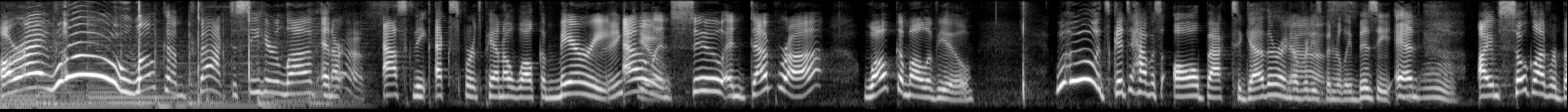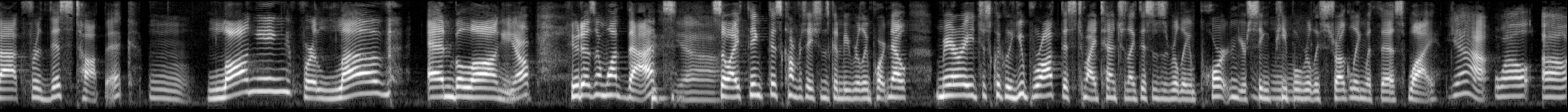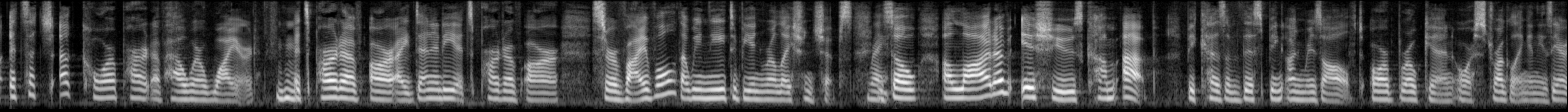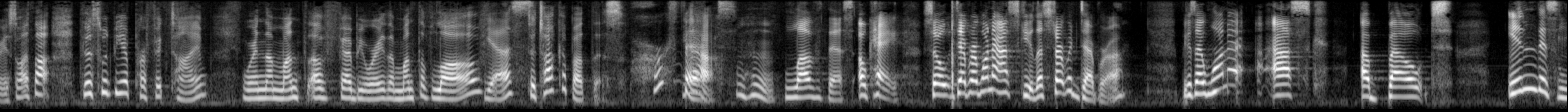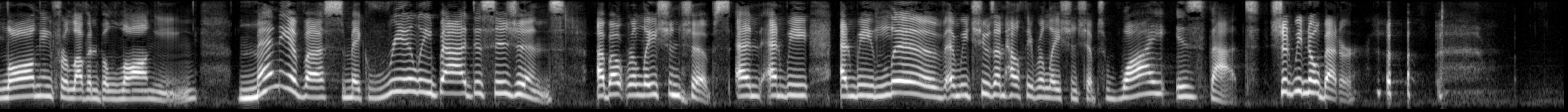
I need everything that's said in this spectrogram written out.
All right, woohoo! Welcome back to See Hear Love and our Yes. Ask the Experts panel. Welcome Mary, Thank Ellen, you. Sue, and Deborah. Welcome all of you. Woohoo! It's good to have us all back together. I know everybody's been really busy. And I am so glad we're back for this topic Mm. longing for love and belonging. Yep. Who doesn't want that? Yeah. So I think this conversation is going to be really important. Now, Mary, just quickly, you brought this to my attention. Like, this is really important. You're seeing Mm-hmm. people really struggling with this. Why? Yeah, well, uh, it's such a core part of how we're wired. Mm-hmm. It's part of our identity, it's part of our survival that we need to be in relationships. Right. And so a lot of issues come up because of this being unresolved or broken or struggling in these areas. So I thought this would be a perfect time. We're in the month of February, the month of love. Yes. To talk about this. Perfect. Yeah. Mm-hmm. Love this. Okay, so Deborah, I want to ask you. Let's start with Deborah, because I want to ask about in this longing for love and belonging. Many of us make really bad decisions about relationships, and and we and we live and we choose unhealthy relationships. Why is that? Should we know better?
